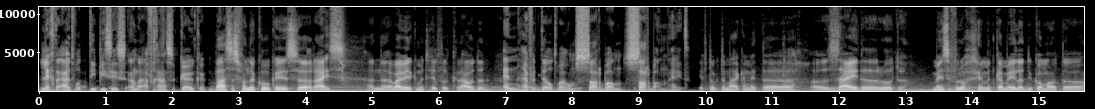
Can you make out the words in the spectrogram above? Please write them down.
Legt uit wat typisch is aan de Afghaanse keuken. De basis van de koken is uh, rijst. En uh, wij werken met heel veel kruiden. En hij vertelt waarom sarban sarban heet. Het heeft ook te maken met zijde route. Mensen vroeger gingen met kamelen, die komen uit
